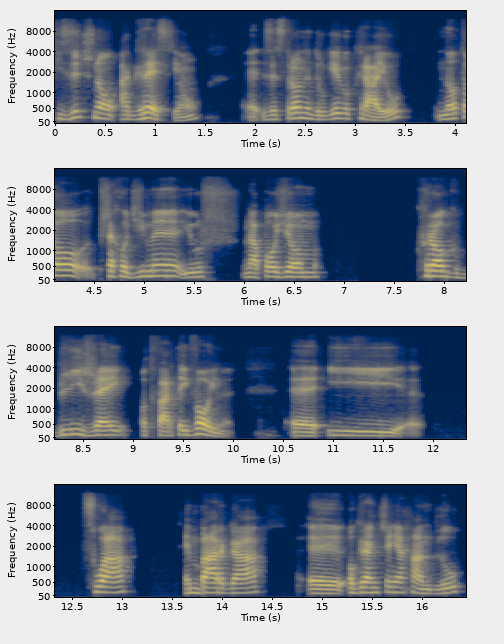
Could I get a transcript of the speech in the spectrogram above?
fizyczną agresją e, ze strony drugiego kraju, no to przechodzimy już na poziom krok bliżej otwartej wojny. E, I cła, embarga, ograniczenia handlu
